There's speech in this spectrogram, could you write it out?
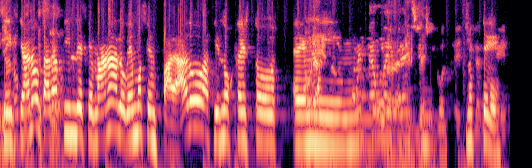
Cristiano cada fin de semana lo vemos enfadado, haciendo gestos eh, Ahora, muy... solamente hago una diferencia, chicos, eh, No chicas, sé. eh,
